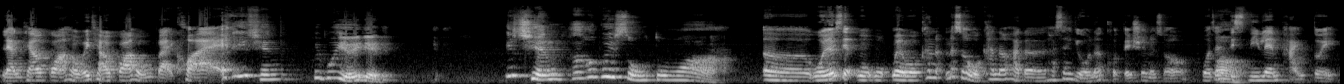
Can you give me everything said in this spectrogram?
两条刮痕，一条刮痕五百块。一千会不会有一点？一千他会不会收多啊？呃，我有些我我我我看到那时候我看到他的他现在给我那 quotation 的时候，我在哦 Disneyland 排队，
